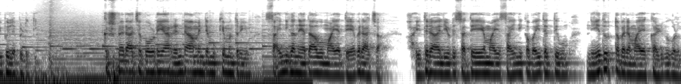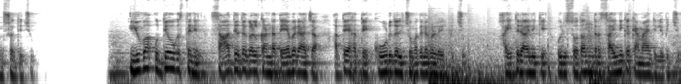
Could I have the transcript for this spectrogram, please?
വിപുലപ്പെടുത്തി. കൃഷ്ണരാജ വോഡയാർ രണ്ടാമന്റെ മുഖ്യമന്ത്രിയും സൈനിക നേതാവുമായ ദേവരാജ ഹൈദരാലിയുടെ ശ്രദ്ധേയമായ സൈനിക വൈദഗ്ധ്യവും നേതൃത്വപരമായ കഴിവുകളും ശ്രദ്ധിച്ചു. യുവ ഉദ്യോഗസ്ഥനിൽ സാധ്യതകൾ കണ്ട ദേവരാജ അദ്ദേഹത്തെ കൂടുതൽ ചുമതലകൾ ഏൽപ്പിച്ചു. ഹൈദരാലിക്ക് ഒരു സ്വതന്ത്ര സൈനിക കമാൻഡ് ലഭിച്ചു.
